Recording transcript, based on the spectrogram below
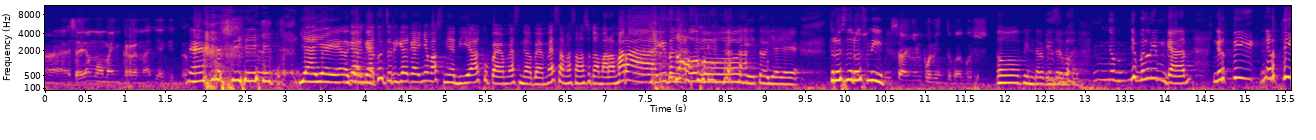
Nah, saya mau main keren aja gitu. Asik. ya ya ya oke oke. enggak, aku curiga kayaknya maksudnya dia, aku PMS nggak PMS sama-sama suka marah-marah gitu nggak sih? Oh gitu ya ya ya. Terus terus nih. Bisa nyimpulin tuh bagus. Oh pintar Ih, pintar. nge- nyebelin kan ngerti ngerti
